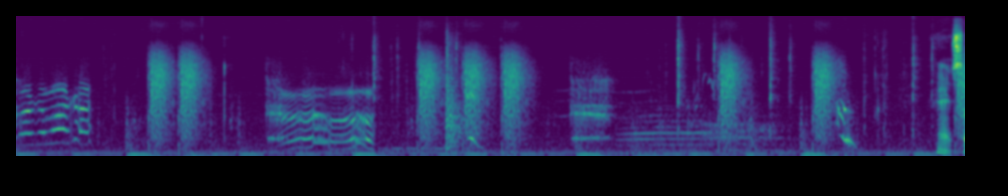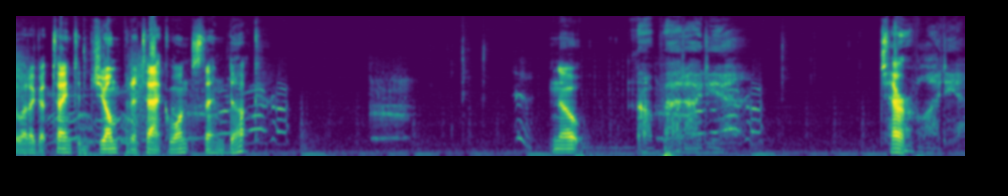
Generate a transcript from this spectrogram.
Booga booga. Ooh. Time to jump and attack once, then duck? No. Oh, bad idea. Terrible idea.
